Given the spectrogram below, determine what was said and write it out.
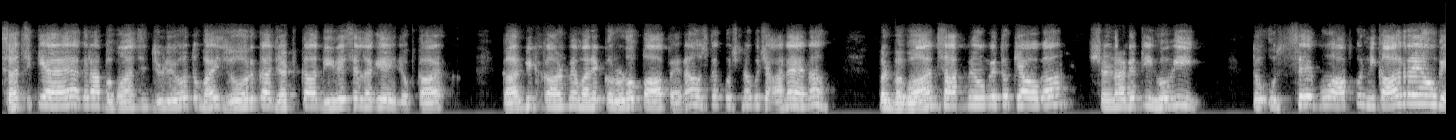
सच क्या है अगर आप भगवान से जुड़े हो तो भाई ज़ोर का झटका धीरे से लगे। जो कार कार्मिक अकाउंट में हमारे करोड़ों पाप है ना उसका कुछ ना कुछ आना है ना। पर भगवान साथ में होंगे तो क्या होगा? शरणागति होगी। तो उससे वो आपको निकाल रहे होंगे।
